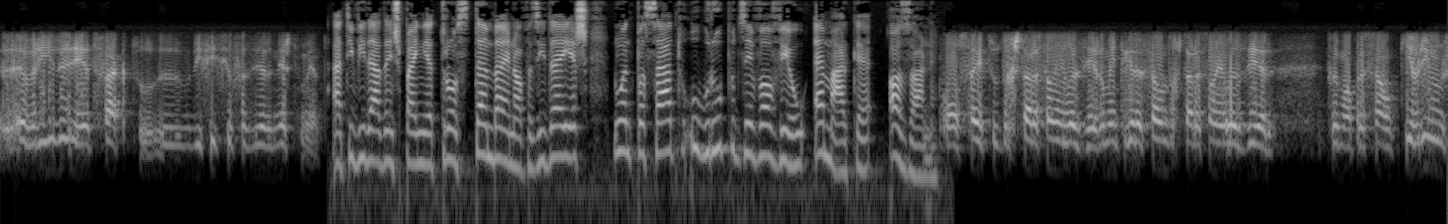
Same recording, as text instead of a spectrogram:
eh, abrir é de facto eh, difícil fazer neste momento. A atividade em Espanha trouxe também novas ideias. No ano passado, o grupo desenvolveu a marca Ozone. O conceito de restauração e lazer, uma integração de restauração e lazer, foi uma operação que abrimos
